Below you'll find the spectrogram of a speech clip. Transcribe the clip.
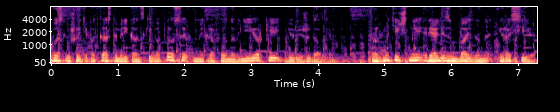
Вы слушаете подкаст «Американские вопросы» у микрофона в Нью-Йорке Юрий Жигалкин. Прагматичный реализм Байдена и Россия.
